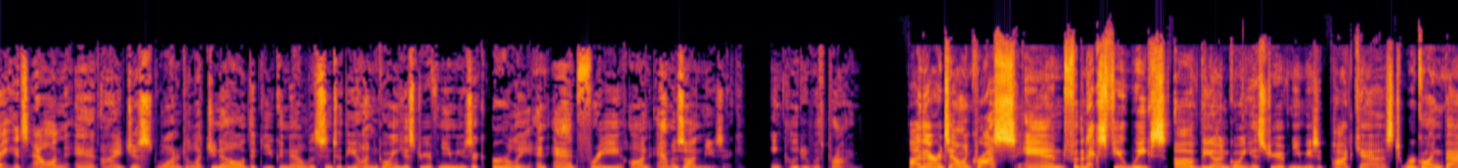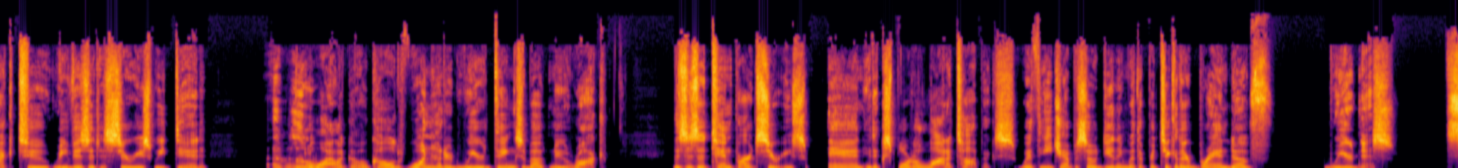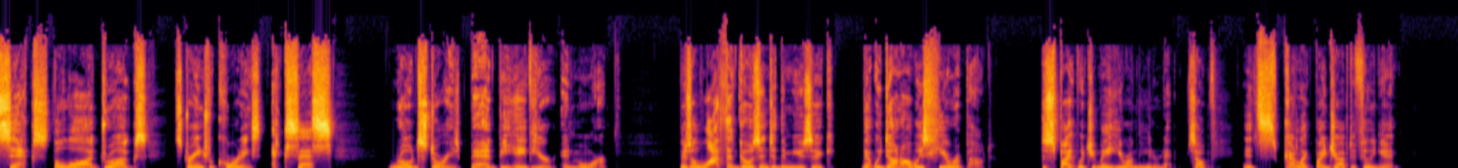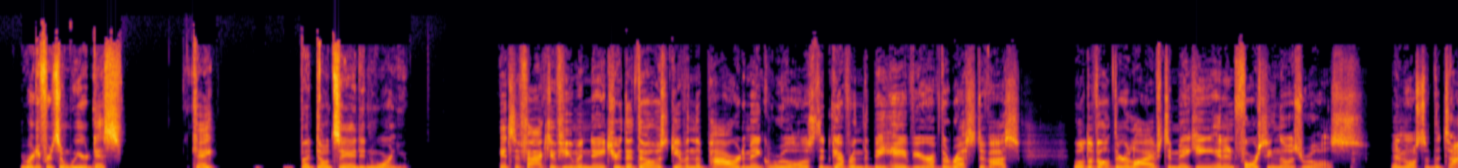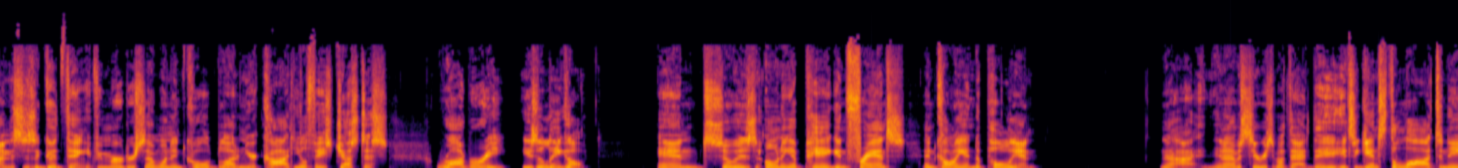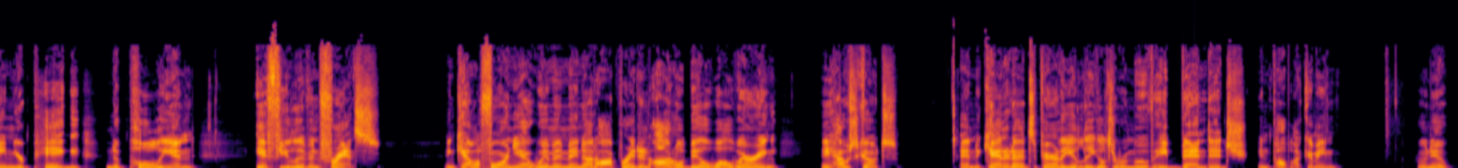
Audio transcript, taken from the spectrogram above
Hey, it's Alan, and I just wanted to let you know that you can now listen to the ongoing history of new music early and ad free on Amazon Music, included with Prime. Hi there, it's Alan Cross, and for the next few weeks of the ongoing history of new music podcast, we're going back to revisit a series we did a little while ago called 100 Weird Things About New Rock. This is a 10 part series, and it explored a lot of topics, with each episode dealing with a particular brand of weirdness sex, the law, drugs, strange recordings, excess, road stories, bad behavior, and more. There's a lot that goes into the music that we don't always hear about, despite what you may hear on the internet. So it's kind of like my job to fill you in. You ready for some weirdness? Okay, but don't say I didn't warn you. It's a fact of human nature that those given the power to make rules that govern the behavior of the rest of us will devote their lives to making and enforcing those rules. And most of the time, this is a good thing. If you murder someone in cold blood and you're caught, you'll face justice. Robbery is illegal. And so is owning a pig in France and calling it Napoleon. Now, I, and I was serious about that. It's against the law to name your pig Napoleon if you live in France. In California, women may not operate an automobile while wearing a housecoat. And in Canada, it's apparently illegal to remove a bandage in public. I mean, who knew?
